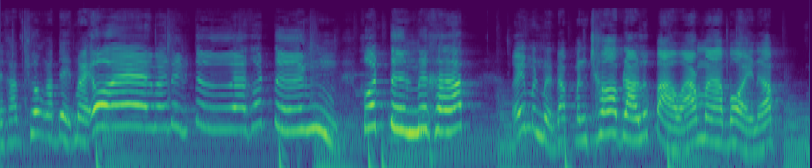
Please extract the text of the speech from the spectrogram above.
นะครับ ช่วงอัปเดตใหม่โอ้ยมาหนึ่งตัวโคตรตึงโคตรตึงนะครับเฮ้ยมันเหมือนแบบมันชอบเราหรือเปล่าวะมาบ่อยนะครับ แบ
